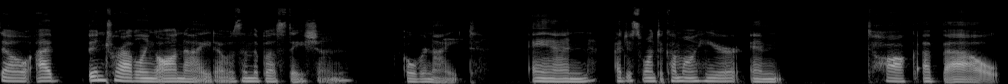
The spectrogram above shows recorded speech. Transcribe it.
So I've been traveling all night. I was in the bus station overnight. And I just want to come on here and talk about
